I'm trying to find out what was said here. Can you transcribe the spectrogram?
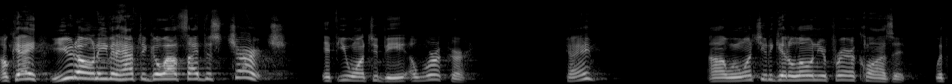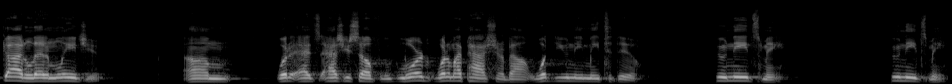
Okay? You don't even have to go outside this church if you want to be a worker. Okay? Uh, we want you to get alone in your prayer closet with God and let Him lead you. Um, what, ask yourself, Lord, what am I passionate about? What do you need me to do? Who needs me? Who needs me?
